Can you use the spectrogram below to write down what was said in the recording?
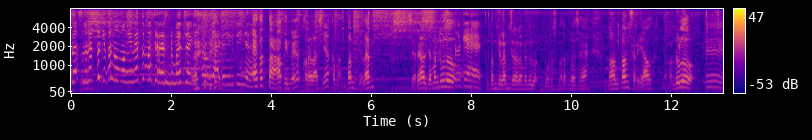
16 menit tuh kita ngomonginnya tuh masih random aja gitu nggak ada intinya. Eh tetap ini korelasinya ke nonton film serial zaman dulu. Oke. Nonton film serial zaman dulu. Boros banget bahasanya nonton serial zaman dulu. Hmm.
